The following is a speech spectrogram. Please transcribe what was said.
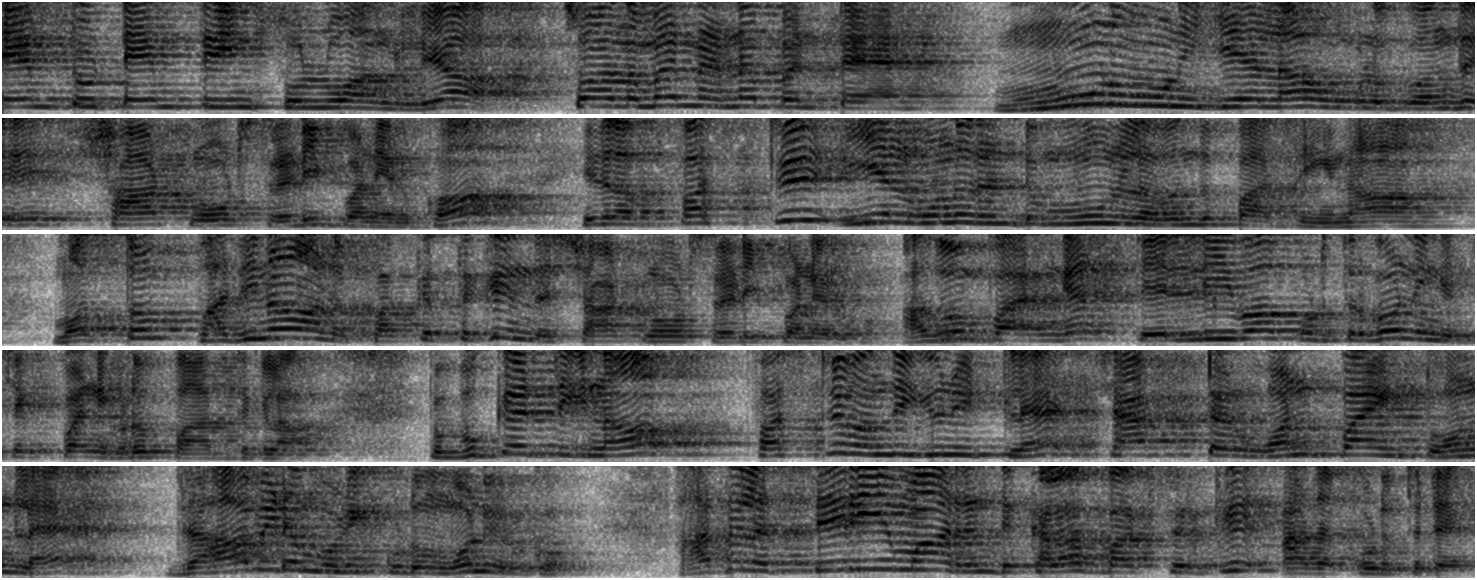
term two term த்ரீன்னு சொல்லுவாங்க இல்லையா? ஸோ அந்த மாதிரி நான் என்ன பண்ணிட்டேன்? மூணு மூணு ஏழா உங்களுக்கு வந்து ஷார்ட் நோட்ஸ் ரெடி பண்ணியிருக்கோம். இதில் ஃபஸ்ட்டு இயல் ஒன்று ரெண்டு மூணில் வந்து பார்த்தீங்கன்னா மொத்தம் பதினாலு பக்கத்துக்கு இந்த ஷார்ட் நோட்ஸ் ரெடி பண்ணியிருக்கோம் அதுவும் பாருங்கள் தெளிவாக கொடுத்துருக்கோம். நீங்கள் செக் பண்ணி கூட பார்த்துக்கலாம். இப்போ புக் எடுத்தீங்கன்னா ஃபஸ்ட்டு வந்து யூனிட்டில் சாப்டர் ஒன் பாயிண்ட் ஒன்ல திராவிட மொழி குடும்பம்னு இருக்கும். அதில் தெரியுமா ரெண்டு கலர் பாக்ஸ் இருக்குது அதை கொடுத்துட்டேன்.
